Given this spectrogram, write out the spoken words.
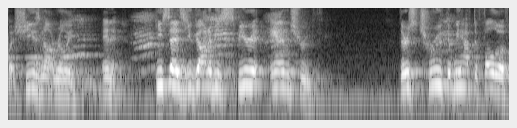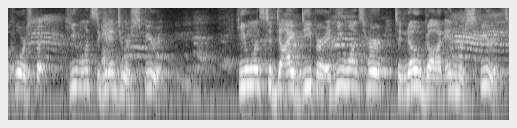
but she's not really in it. He says you got to be spirit and truth. There's truth that we have to follow, of course, but he wants to get into her spirit. He wants to dive deeper and he wants her to know God in her spirit.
